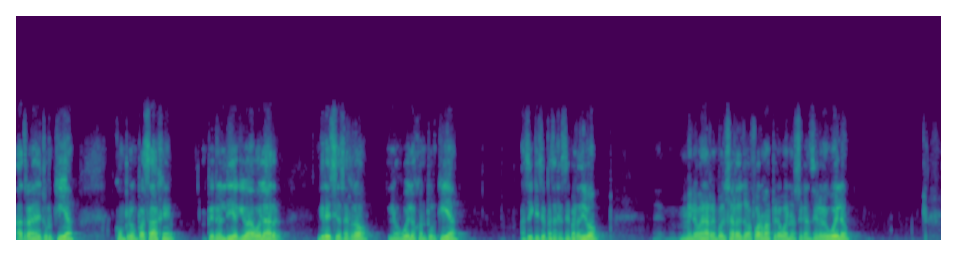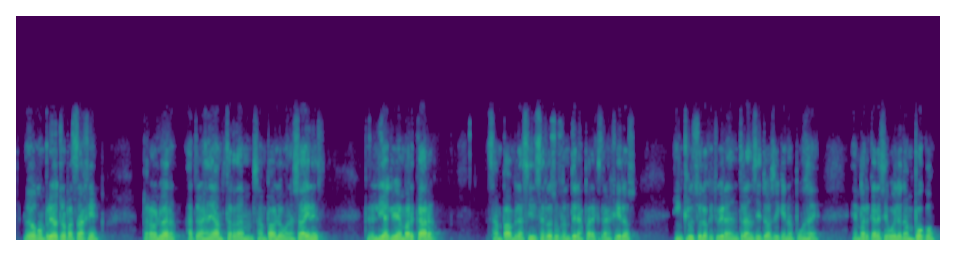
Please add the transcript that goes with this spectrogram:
a través de Turquía. Compré un pasaje, pero el día que iba a volar, Grecia cerró los vuelos con Turquía, así que ese pasaje se perdió. Me lo van a reembolsar de todas formas, pero bueno, se canceló el vuelo. Luego compré otro pasaje para volver a través de Ámsterdam, San Pablo, Buenos Aires, pero el día que iba a embarcar, San Pablo, Brasil cerró sus fronteras para extranjeros, incluso los que estuvieran en tránsito, así que no pude embarcar ese vuelo tampoco.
